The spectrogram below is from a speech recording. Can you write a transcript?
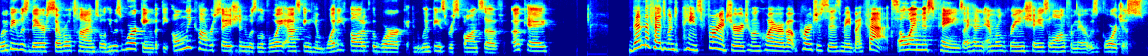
Wimpy was there several times while he was working, but the only conversation was Lavoie asking him what he thought of the work and Wimpy's response of, okay. Then the feds went to Payne's Furniture to inquire about purchases made by Fats. Oh, I miss Payne's. I had an emerald green chaise long from there. It was gorgeous.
